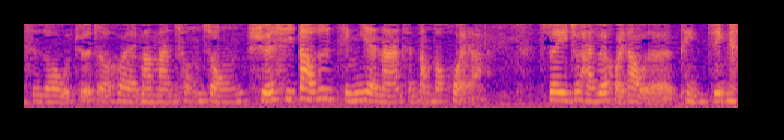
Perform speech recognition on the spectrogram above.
次之后，我觉得会慢慢从中学习到，就是经验啊、成长都会啦，所以就还是会回到我的平静。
